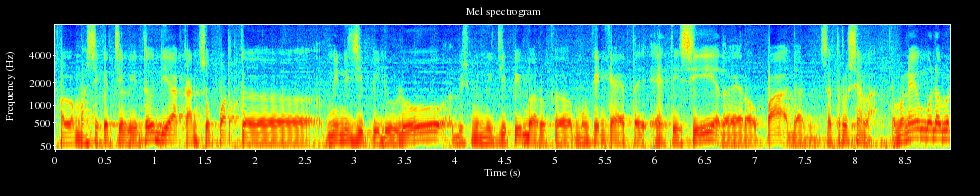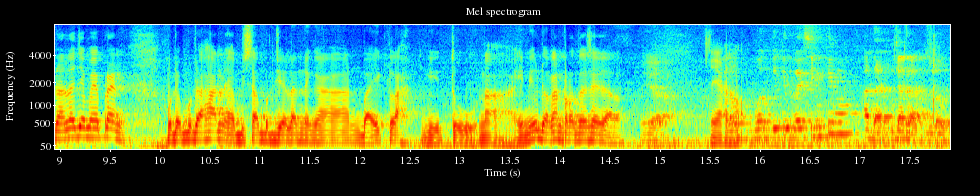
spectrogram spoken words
kalau masih kecil itu dia akan support ke mini GP dulu habis mini GP baru ke mungkin ke ET- ETC atau Eropa dan seterusnya lah. Temennya mudah-mudahan aja my friend. Mudah-mudahan ya bisa berjalan dengan baik lah gitu. Nah ini udah kan ya Sal? iya. Ya. kalau buat bikin racing team ada rencana belum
